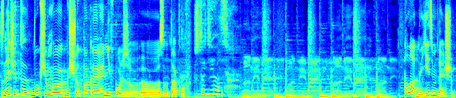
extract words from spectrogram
Значит, в общем, э, счет пока не в пользу э, знатоков. Что делать? Ладно, едем дальше.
